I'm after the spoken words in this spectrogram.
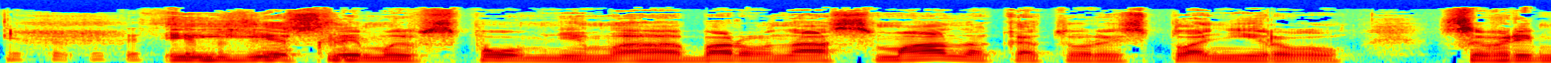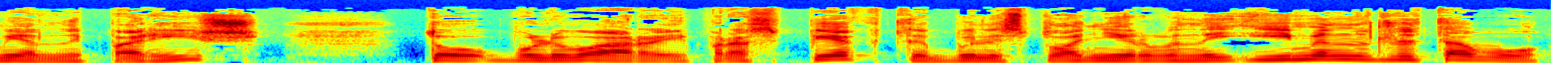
это, это И известно. если мы вспомним а, барона Османа, который спланировал современный Париж, то бульвары и проспекты были спланированы именно для того,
